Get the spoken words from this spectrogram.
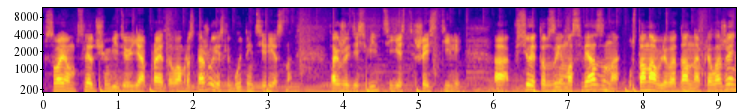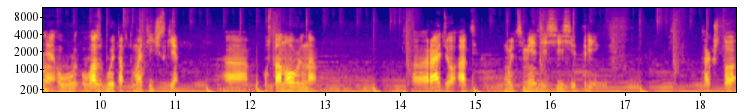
в своем следующем видео я про это вам расскажу, если будет интересно. Также здесь, видите, есть 6 стилей. А, Все это взаимосвязано. Устанавливая данное приложение, у вас будет автоматически а, установлено а, радио от мультимедиа CC3. Так что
